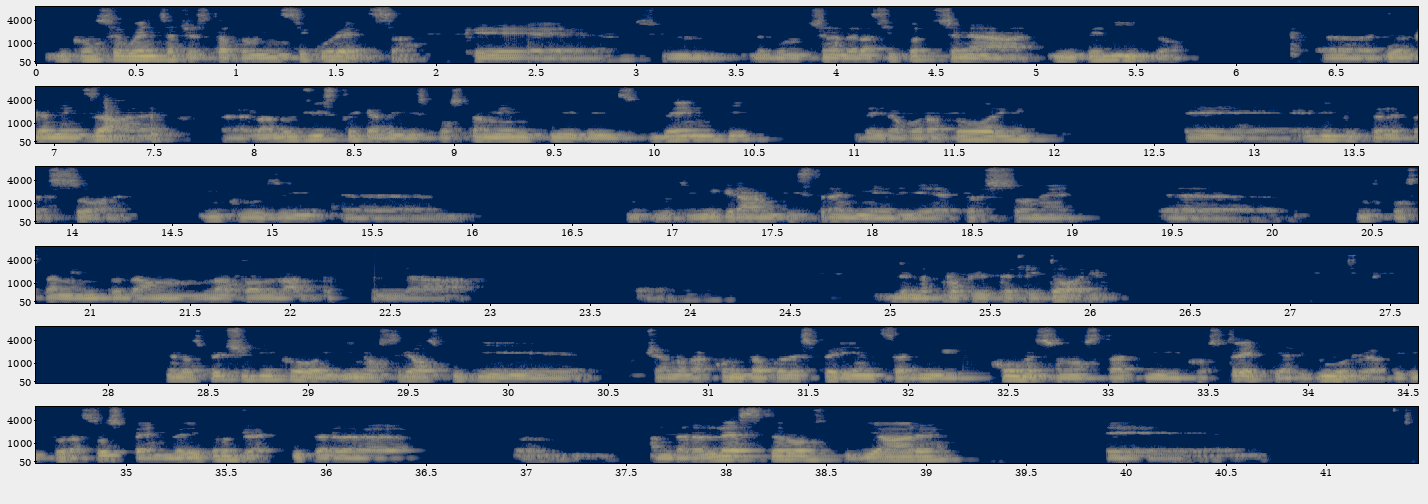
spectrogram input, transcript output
Di conseguenza c'è stata un'insicurezza che sull'evoluzione della situazione ha impedito eh, di organizzare eh, la logistica degli spostamenti degli studenti, dei lavoratori e, e di tutte le persone, inclusi, eh, inclusi, migranti, stranieri e persone eh, in spostamento da un lato all'altro della, eh, del proprio territorio. Nello specifico i nostri ospiti ci hanno raccontato l'esperienza di come sono stati costretti a ridurre addirittura a sospendere i progetti per eh, andare all'estero, studiare e,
